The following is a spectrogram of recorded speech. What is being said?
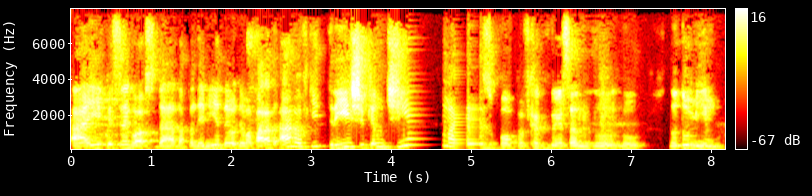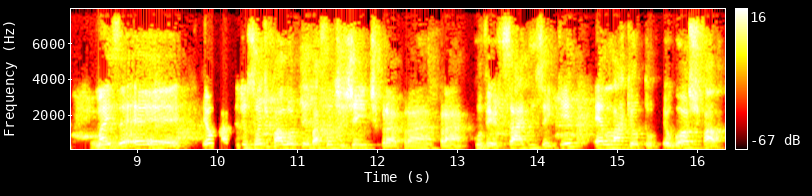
Aí, com esse negócio da, da pandemia, deu, deu uma parada. Ah, mas eu fiquei triste, porque eu não tinha mais um pouco para ficar conversando no, no, no domingo. Mas é, é eu, o Sandy falou que tem bastante gente para conversar, não sei o quê, é lá que eu tô. Eu gosto de falar.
